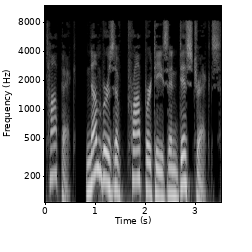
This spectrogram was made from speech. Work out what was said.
Topic: Numbers of properties and districts.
